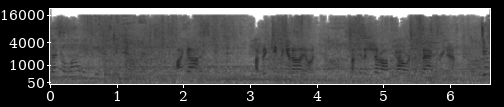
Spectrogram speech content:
That Goliath we just encountered. I got it. I've been keeping an eye on you. I'm gonna shut off power to the factory now. Do it!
